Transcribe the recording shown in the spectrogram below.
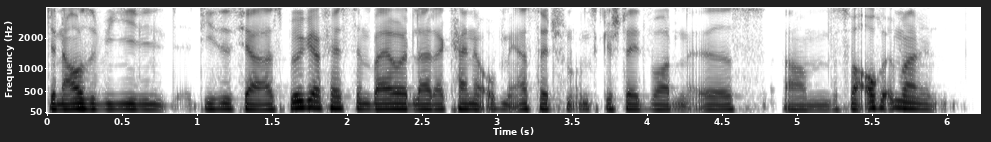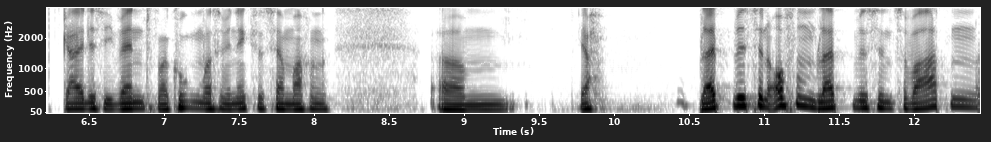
Genauso wie dieses Jahr als Bürgerfest in Bayreuth leider keine Open Air Stage von uns gestellt worden ist. Ähm, das war auch immer ein geiles Event. Mal gucken, was wir nächstes Jahr machen. Ähm, ja, bleibt ein bisschen offen, bleibt ein bisschen zu warten.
